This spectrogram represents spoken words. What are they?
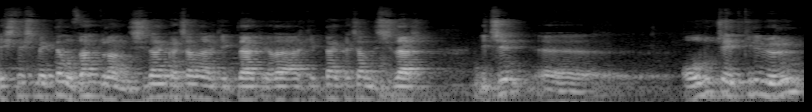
eşleşmekten uzak duran, dişiden kaçan erkekler ya da erkekten kaçan dişiler için e, oldukça etkili bir ürün.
